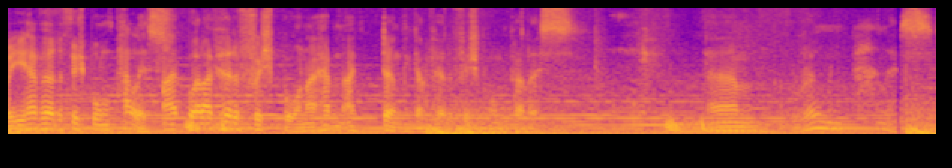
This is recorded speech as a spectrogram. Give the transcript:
But you have heard of Fishbourne Palace? I, well, I've heard of Fishbourne. I haven't. I don't think I've heard of Fishbourne Palace. Um, Roman Palace.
